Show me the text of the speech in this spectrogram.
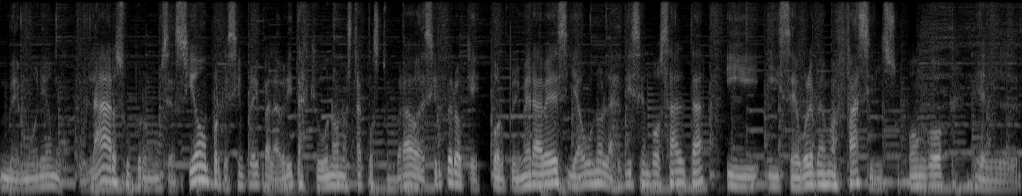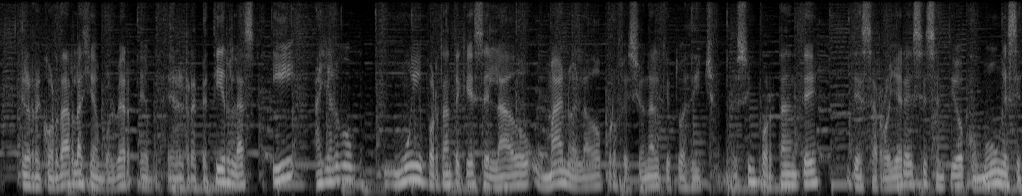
memoria muscular, su pronunciación, porque siempre hay palabritas que uno no está acostumbrado a decir, pero que por primera vez ya uno las dice en voz alta y, y se vuelve más fácil, supongo, el, el recordarlas y el volver, el, el, repetirlas. Y hay algo muy importante que es el lado humano, el lado profesional que tú has dicho. Es importante desarrollar ese sentido común, ese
